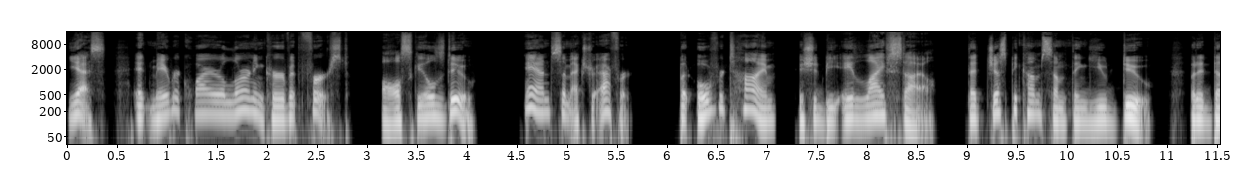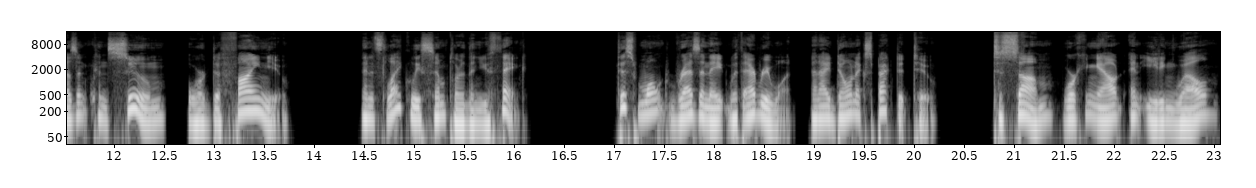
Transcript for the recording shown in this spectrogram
Yes, it may require a learning curve at first, all skills do, and some extra effort. But over time, it should be a lifestyle that just becomes something you do, but it doesn't consume or define you. And it's likely simpler than you think. This won't resonate with everyone, and I don't expect it to. To some, working out and eating well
